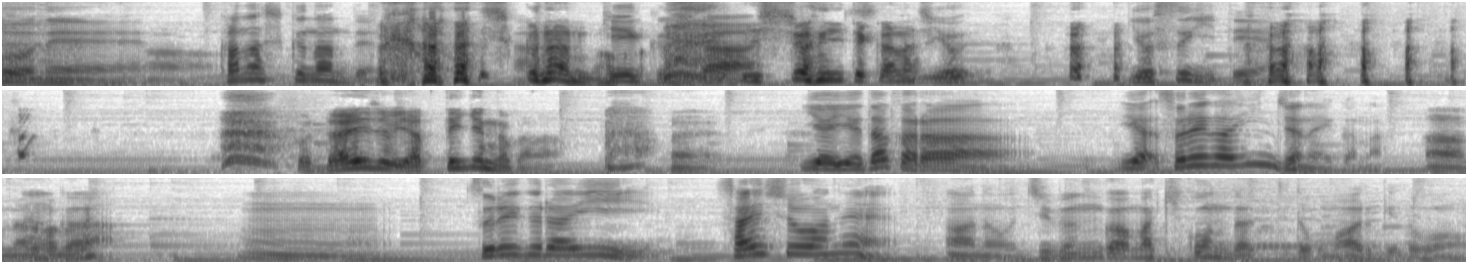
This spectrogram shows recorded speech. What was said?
もうねあ悲しくなんだよね。悲しくなんの？K 君が一緒にいて悲しよく良すぎて。これ大丈夫やっていけんのかな？はい。いやいやだからいやそれがいいんじゃないかな。ああなるほどねうん。それぐらい最初はねあの自分が巻き込んだってとこもあるけど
